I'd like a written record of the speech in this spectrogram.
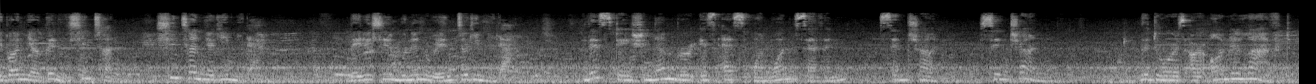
이번 역은 신천, 신천역입니다. 내리실 문은 왼쪽입니다. This station number is S117, Sincheon, Sincheon. The doors are on your left.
